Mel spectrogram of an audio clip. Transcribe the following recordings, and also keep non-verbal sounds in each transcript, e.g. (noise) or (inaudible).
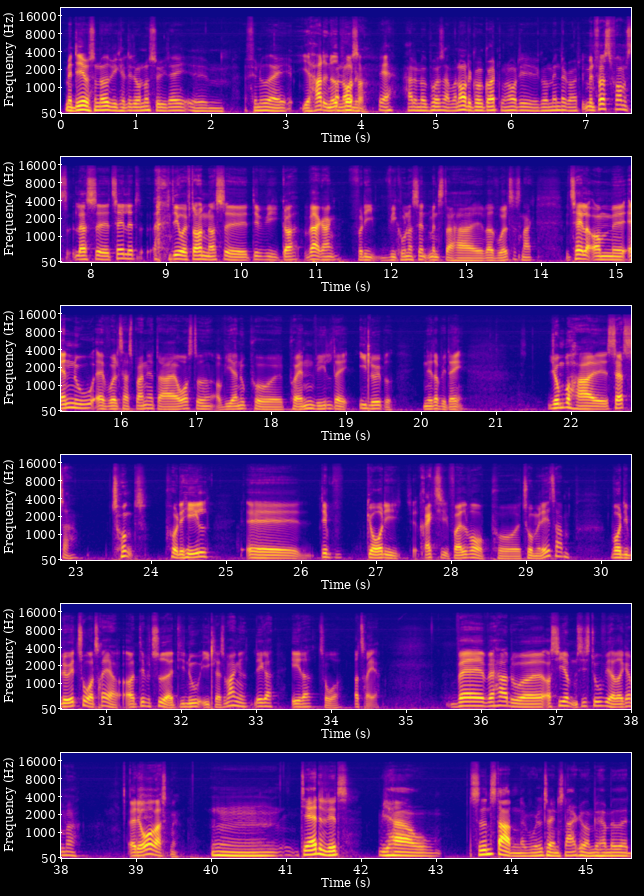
Men det er jo sådan noget, vi kan lidt undersøge i dag, øh, at finde ud af, Jeg har det noget på sig. Det, ja, har det noget på sig. Hvornår det gået godt, hvornår det er gået mindre godt. Men først og fremmest, lad os uh, tale lidt. (laughs) Det er jo efterhånden også uh, det, vi gør hver gang, fordi vi kun har sendt, mens der har uh, været Vuelta-snak. Vi taler om uh, anden uge af Vuelta España, der er overstået, og vi er nu på, på anden hviledag i løbet, netop i dag. Jumbo har sat sig tungt på det hele. Øh, det gjorde de rigtig for alvor på Tour etappen hvor de blev 1, 2 og 3, og det betyder, at de nu i klassementet ligger 1, 2 og 3. Hvad, hvad har du øh, at sige om den sidste uge, vi har været igennem her? Er det overraskende? Mm, det er det lidt. Vi har jo siden starten af Vueltaen snakket om det her med, at,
